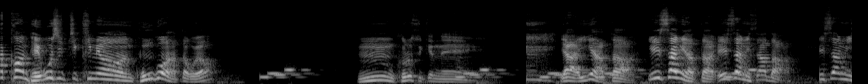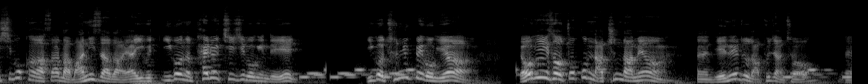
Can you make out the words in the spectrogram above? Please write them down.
사컨 150 찍히면 공구가 낫다고요? 음 그럴 수 있겠네. 야 이게 낫다. 13이 낫다. 13이 싸다. 13이 15카가 싸다. 많이 싸다. 야 이거 이거는 870억인데 얘 이거 1600억이야. 여기서 조금 낮춘다면 네, 얘네도 나쁘지 않죠. 네.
